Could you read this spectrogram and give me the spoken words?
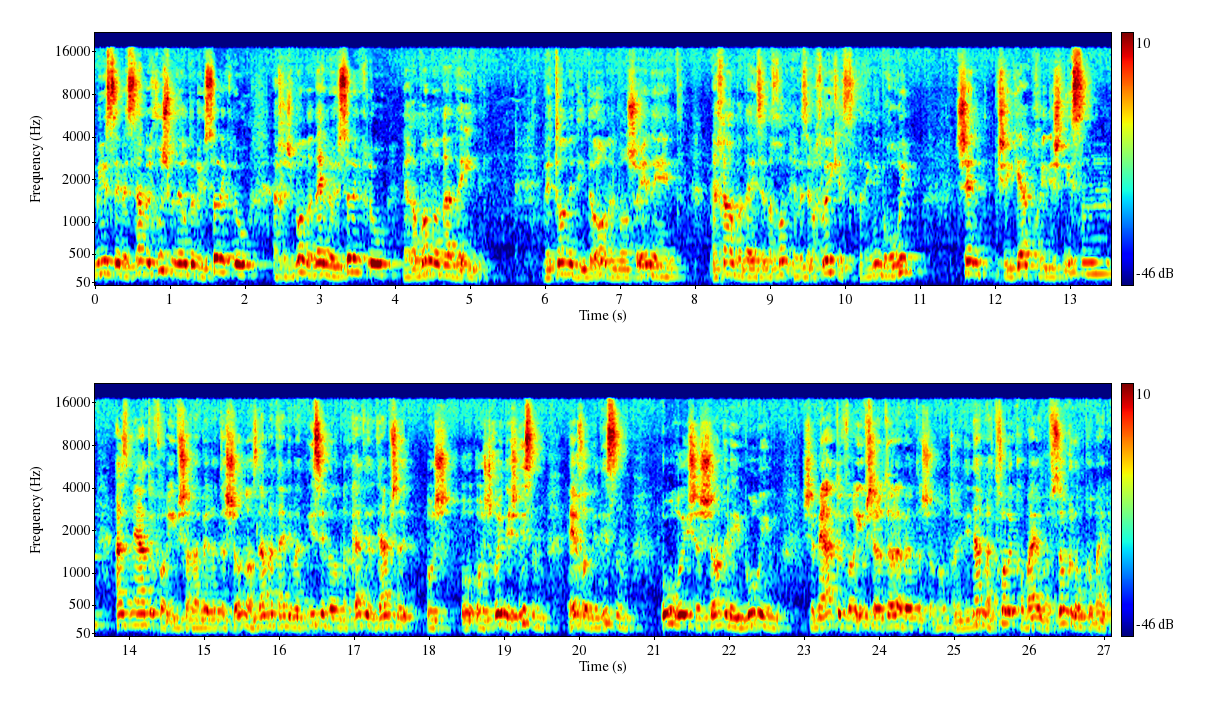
מילסה וסמי חוש בנהודו לא יסולק לו, החשבון עדיין לא יסולק לו, לרבון עונה דהינה. ותו נדידו, נאמר שואלת, מאחר ודאי זה נכון, הם איזה מחלוקס, הדינים ברורים. שכשהגיע חידש ניסן, אז מעטו כבר אי אפשר לעבר את השונו, אז למה תאי דיבת ניסן לא נקטת גם שאוש חידש ניסן, איך עוד בניסן, הוא רויש השון לעיבורים, שמעטו כבר אי אפשר יותר לעבר את השונו, אותו נדינה, מהתחול לקומיירי, בפסוק לא מקומיירי.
